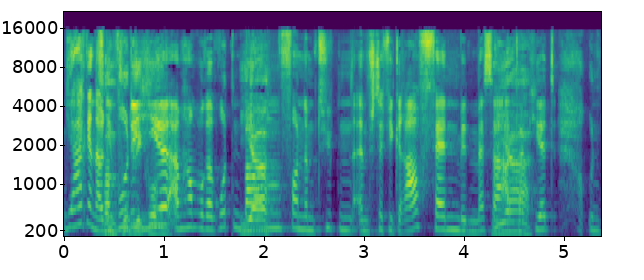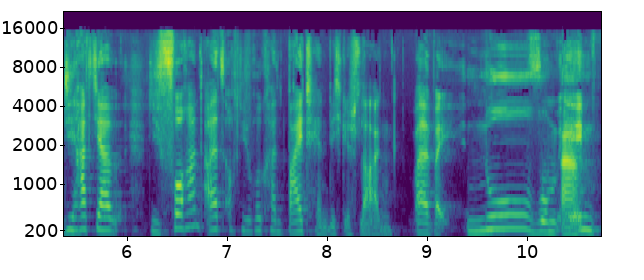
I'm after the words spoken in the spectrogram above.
Ja, genau, die wurde Publikum. hier am Hamburger Rotenbaum Ja. von einem Typen, einem Steffi Graf-Fan mit dem Messer Ja. attackiert. Und die hat ja die Vorhand als auch die Rückhand beidhändig geschlagen. Weil bei Novum Ah. im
